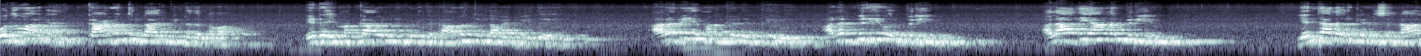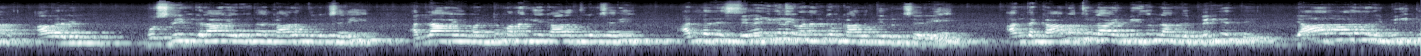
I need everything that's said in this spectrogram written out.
பொதுவாக காமத்துல்லா இருக்கின்றது அல்லவா? இன்றைய மக்காவில் இருக்கக்கூடிய இந்த காமத்துல்லாவின் மீது அரபிய மக்களுக்கு அளப்பெரிய ஒரு பிரியம் அலாதியான பிரியம். எந்த அளவிற்கு என்று சொன்னால் அவர்கள் முஸ்லீம்களாக இருந்த காலத்திலும் சரி அல்லாஹை மட்டும் வணங்கிய காலத்திலும் சரி அல்லது சிலைகளை வணங்கும் காலத்திலும் சரி அந்த காபத்துல்லாவின் மீதுள்ள அந்த பிரியத்தை யாராலும் அதை பிரிக்க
